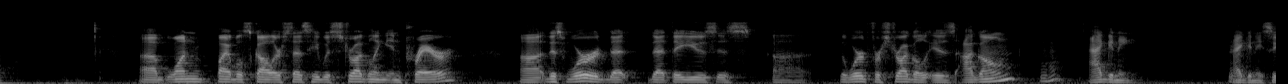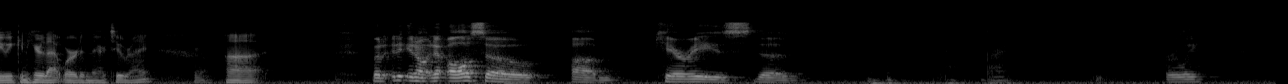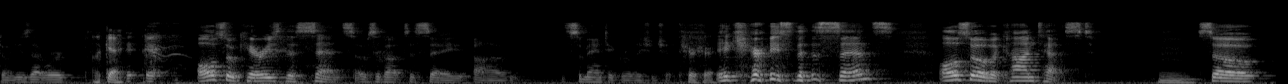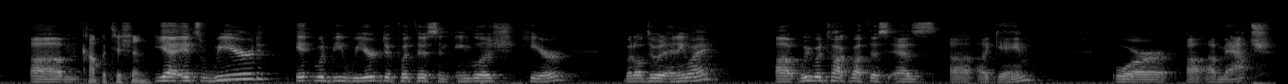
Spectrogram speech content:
Um, one Bible scholar says he was struggling in prayer. Uh, this word that, that they use is uh, the word for struggle is agon, Mhm. agony, Yeah. agony. So we can hear that word in there too, right? Uh, But it, you know, it also um, carries the all right, early. Don't use that word. okay. It, it also carries the sense. I was about to say um, semantic relationship. Sure, sure. It carries the sense also of a contest. Hmm. So um, Competition. yeah, it's weird. It would be weird to put this in English here, but I'll do it anyway. Uh, we would talk about this as uh, a game or uh, a match.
